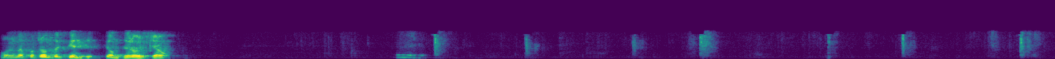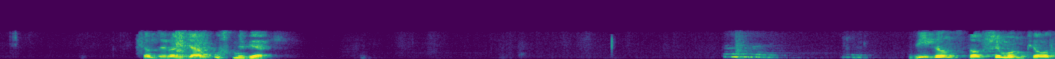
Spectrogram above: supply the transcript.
Może na początek piąty, piąty rozdział. Piąty rozdział, ósmy wiersz. To, Szymon Piotr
